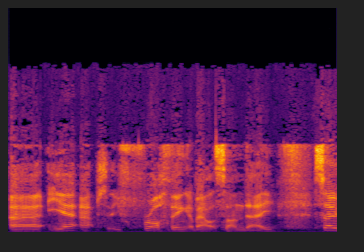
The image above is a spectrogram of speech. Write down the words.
Uh, yeah, absolutely frothing about Sunday. So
